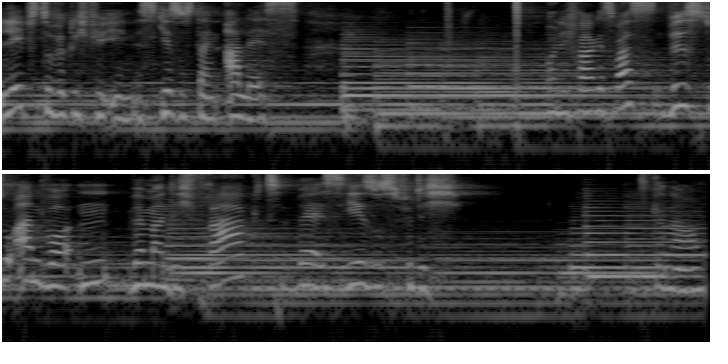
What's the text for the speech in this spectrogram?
Lebst du wirklich für ihn? Ist Jesus dein Alles? Und die Frage ist, was willst du antworten, wenn man dich fragt, wer ist Jesus für dich? Genau.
